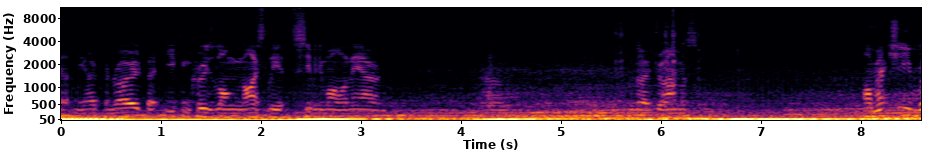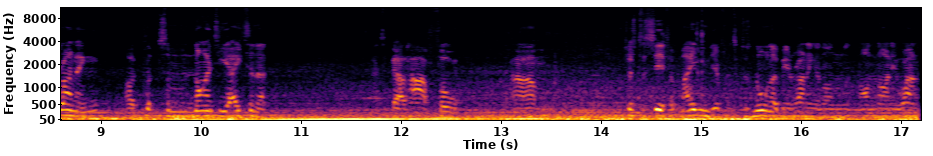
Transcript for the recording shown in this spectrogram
out in the open road. But you can cruise along nicely at 70 mile an hour, and, um, no dramas. I'm actually running. I put some 98 in it. It's about half full, um, just to see if it made any difference. Because normally I've been running it on on 91.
